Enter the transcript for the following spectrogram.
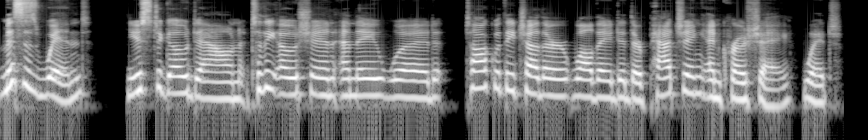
Mrs. Wind used to go down to the ocean and they would talk with each other while they did their patching and crochet, which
